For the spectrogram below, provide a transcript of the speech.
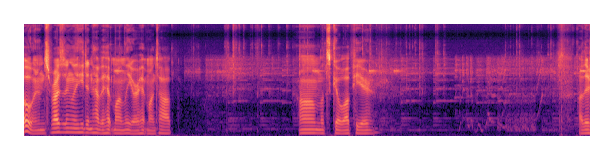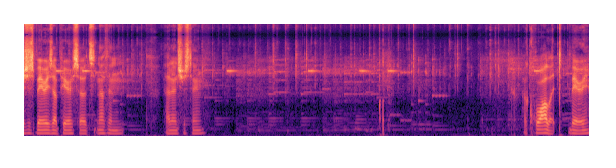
Oh, and surprisingly, he didn't have a Hitmonlee or a Hitmontop. Um, let's go up here. Oh, there's just berries up here, so it's nothing that interesting. A Qualot berry.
